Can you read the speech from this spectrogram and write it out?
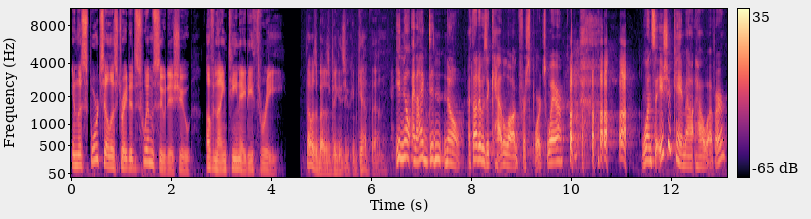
in the Sports Illustrated swimsuit issue of 1983. That was about as big as you could get then. You know, and I didn't know. I thought it was a catalog for sportswear. Once the issue came out, however,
